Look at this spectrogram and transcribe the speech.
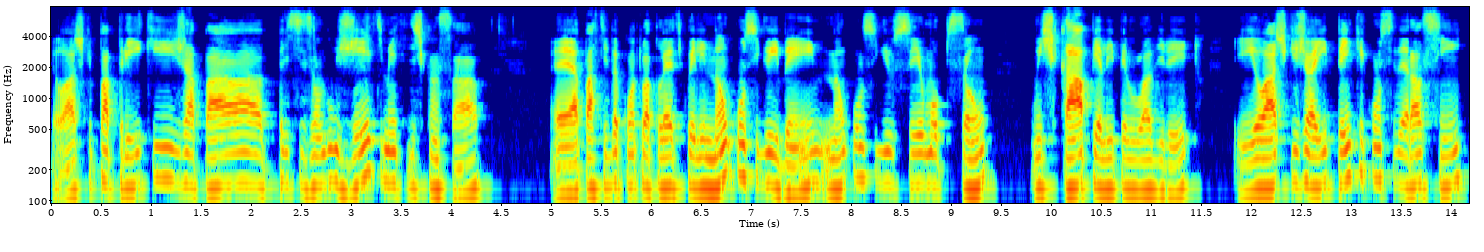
Eu acho que Patrick já está precisando urgentemente descansar. É, a partida contra o Atlético ele não conseguiu ir bem, não conseguiu ser uma opção, um escape ali pelo lado direito. E eu acho que Jair tem que considerar sim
